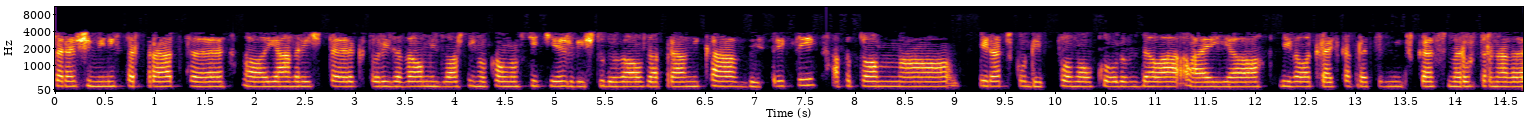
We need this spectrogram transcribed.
terajší minister práce eh, Jan Richter, ktorý za veľmi zvláštnych okolností tiež vyštudoval za právnika v Bystrici a potom eh, pirátskú diplomovku odovzdala aj eh, bývalá krajská predsedníčka Smeru v Trnave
